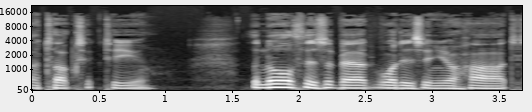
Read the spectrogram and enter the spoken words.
are toxic to you. The North is about what is in your heart.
